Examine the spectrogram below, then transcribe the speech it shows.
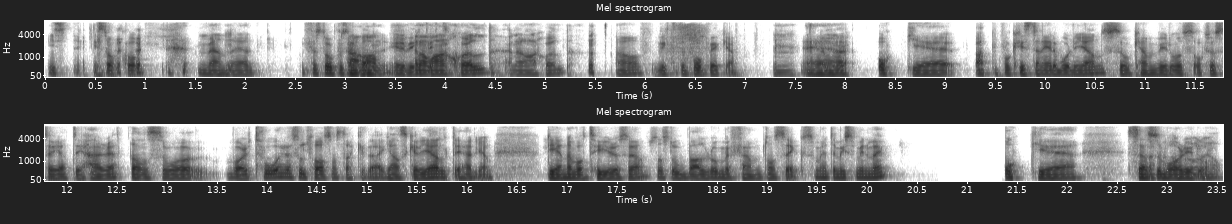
i, i Stockholm. Men eh, för Stockholmsklubban är det viktigt. En annan sköld. En annan sköld. ja, viktigt att påpeka. Mm. Eh, och eh, apropå Christian Edebord igen så kan vi då också säga att i herrettan så var det två resultat som stack iväg ganska rejält i helgen. Det ena var Tyresö som slog Balrog med 15-6 som jag inte missminner mig. Och eh, sen så var det ju då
